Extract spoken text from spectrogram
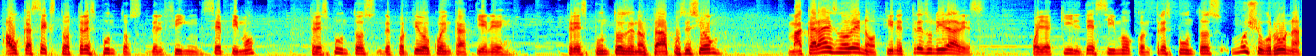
Auca sexto, tres puntos. Delfín séptimo, tres puntos. Deportivo Cuenca tiene tres puntos en octava posición. Macará es noveno, tiene tres unidades. Guayaquil décimo con tres puntos. Mushugruna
